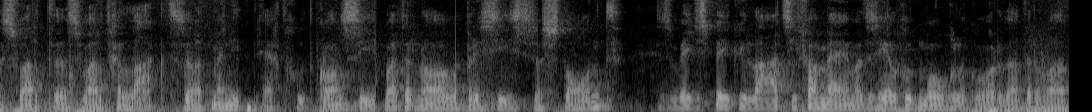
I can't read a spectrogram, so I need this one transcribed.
zwart, zwart gelakt, zodat men niet echt goed kon zien wat er nou precies stond is een beetje speculatie van mij, maar het is heel goed mogelijk hoor dat er wat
